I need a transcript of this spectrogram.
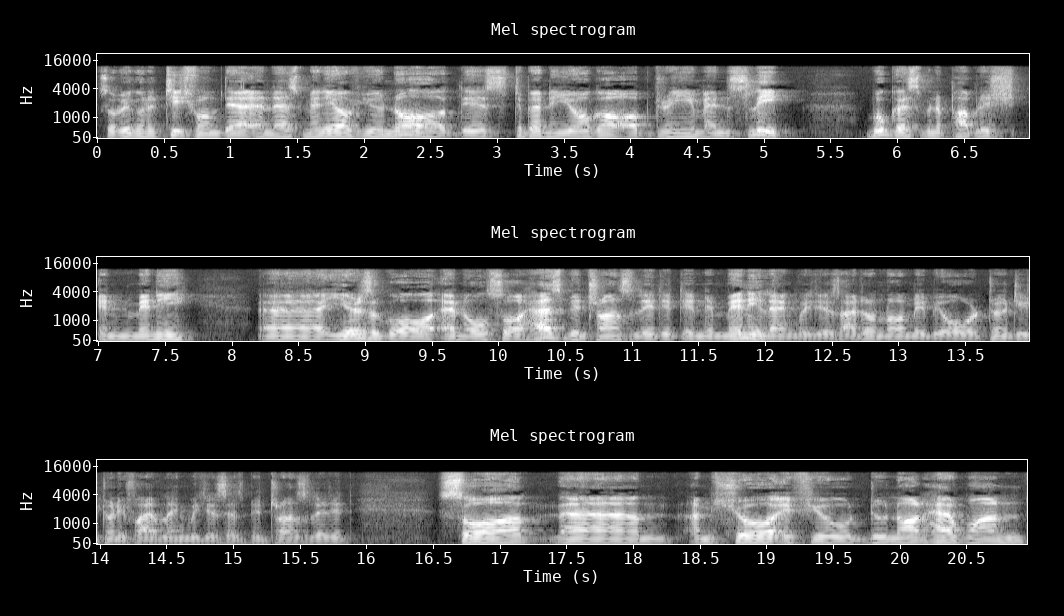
So we're going to teach from there. And as many of you know, this Tibetan Yoga of Dream and Sleep book has been published in many uh, years ago and also has been translated in many languages. I don't know, maybe over 20, 25 languages has been translated. So um, I'm sure if you do not have one,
